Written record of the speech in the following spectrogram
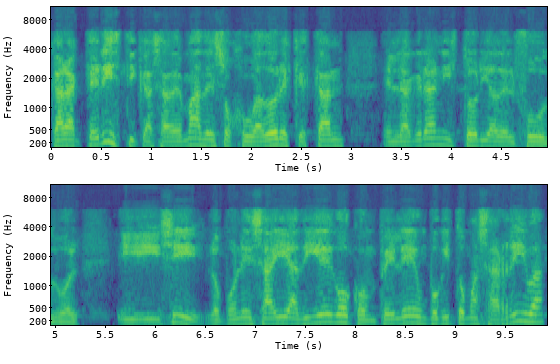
características además de esos jugadores que están en la gran historia del fútbol. Y sí, lo pones ahí a Diego con Pelé un poquito más arriba,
